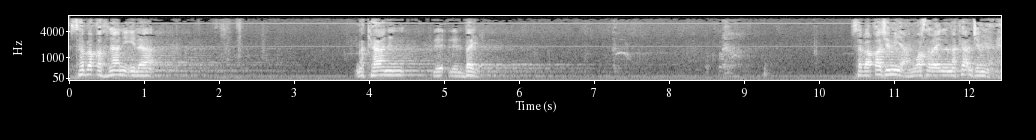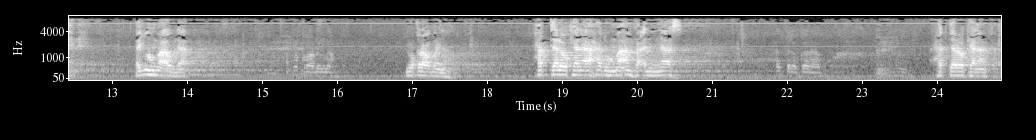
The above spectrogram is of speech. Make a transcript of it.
سبق اثنان إلى مكان للبيع. سبقا جميعا وصل إلى المكان جميعا. أيهما أولى؟ يقرأ بينهم. حتى لو كان أحدهما أنفع للناس. حتى لو كان حتى لو كان أنفع.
